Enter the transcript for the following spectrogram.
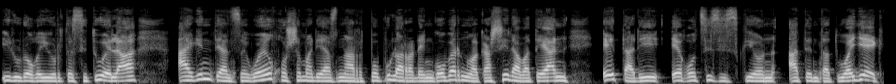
irurogei urte zituela agintean zegoen Jose Maria Aznar popularraren gobernuak hasiera batean etari egotzi zizkion atentatu haiek.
